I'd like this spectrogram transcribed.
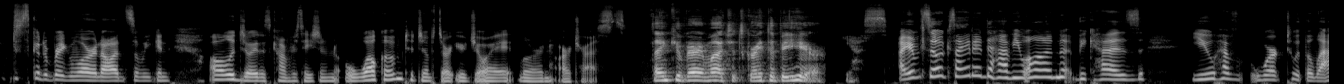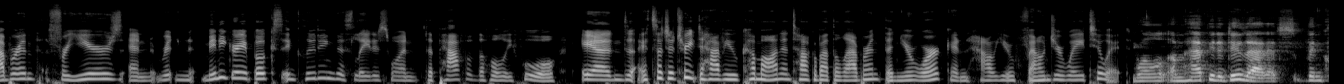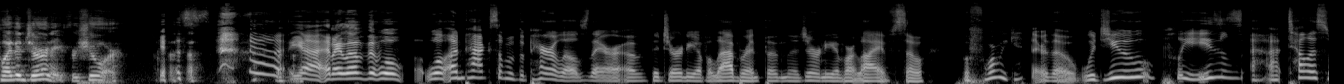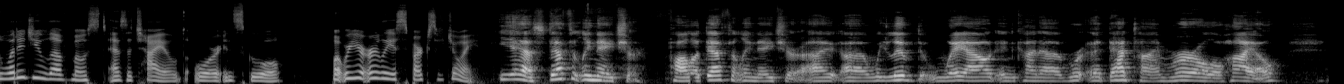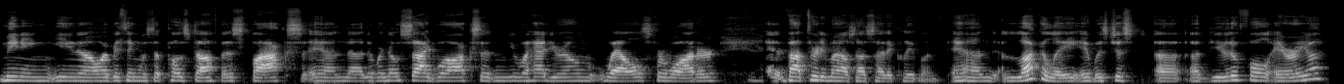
just going to bring Lauren on so we can all enjoy this conversation. Welcome to Jumpstart Your Joy, Lauren Artress. Thank you very much. It's great to be here. Yes. I am so excited to have you on because you have worked with the Labyrinth for years and written many great books, including this latest one, The Path of the Holy Fool. And it's such a treat to have you come on and talk about the Labyrinth and your work and how you found your way to it. Well, I'm happy to do that. It's been quite a journey for sure. yes. yeah, and I love that we'll we'll unpack some of the parallels there of the journey of a labyrinth and the journey of our lives. So before we get there though, would you please uh, tell us what did you love most as a child or in school? What were your earliest sparks of joy? Yes, definitely nature. Paula, definitely nature. I uh, we lived way out in kind of at that time rural Ohio, meaning you know everything was a post office box and uh, there were no sidewalks and you had your own wells for water yeah. about 30 miles outside of cleveland. And luckily it was just a, a beautiful area.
